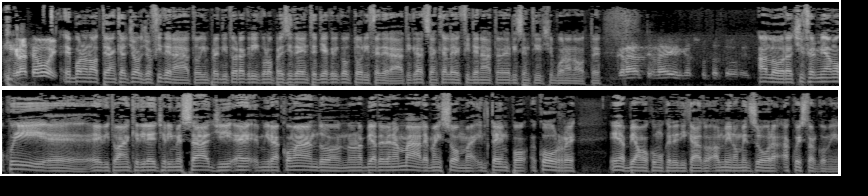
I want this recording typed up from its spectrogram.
Grazie a voi. E buonanotte anche a Giorgio Fidenato, imprenditore agricolo, presidente di Agricoltori Federati. Grazie anche a lei Fidenato e a risentirci. Buonanotte. Grazie a lei e agli ascoltatori. Allora, ci fermiamo qui, eh, evito anche di leggere i messaggi eh, mi raccomando non abbiatevene a male, ma insomma il tempo corre e abbiamo comunque dedicato almeno mezz'ora a questo argomento.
